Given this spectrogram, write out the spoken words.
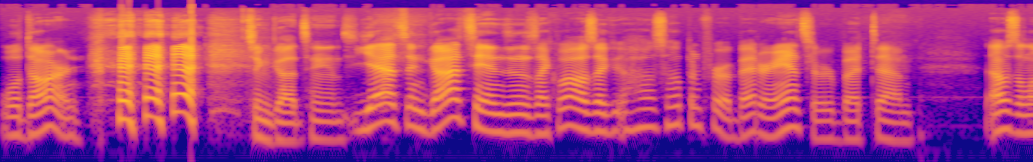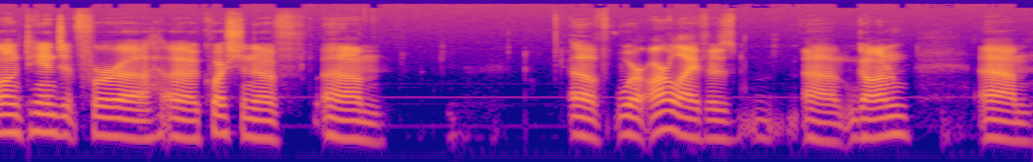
well, darn. It's in God's hands. yeah, it's in God's hands. And it's like, well, I was like, I was hoping for a better answer, but um, that was a long tangent for a, a question of um, of where our life has um, gone um,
